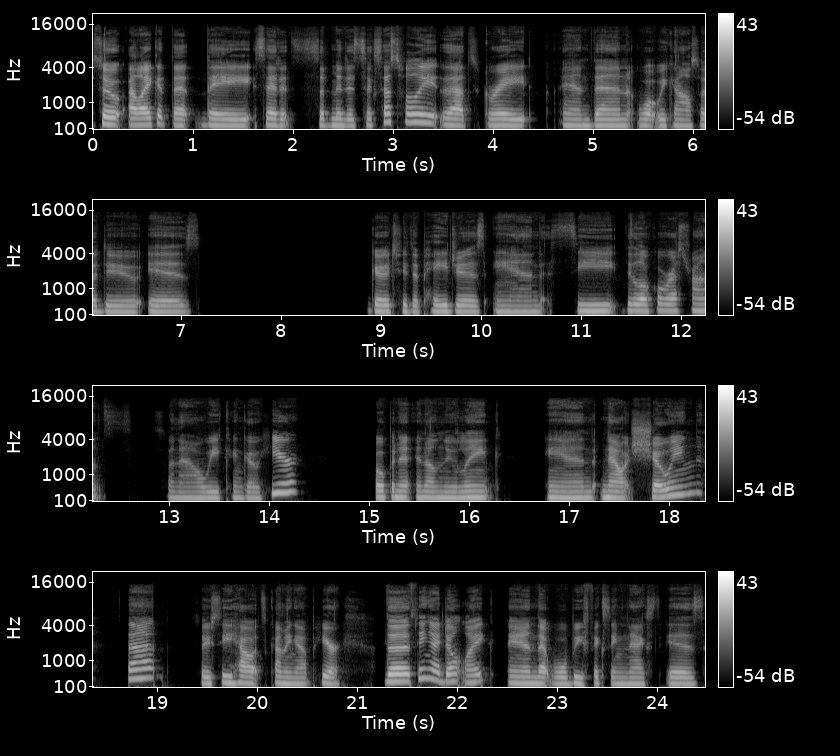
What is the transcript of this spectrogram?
so I like it that they said it's submitted successfully. That's great. And then what we can also do is go to the pages and see the local restaurants. So now we can go here, open it in a new link, and now it's showing that. So you see how it's coming up here. The thing I don't like and that we'll be fixing next is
